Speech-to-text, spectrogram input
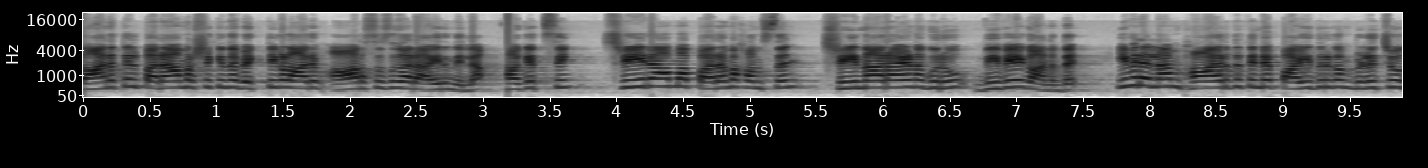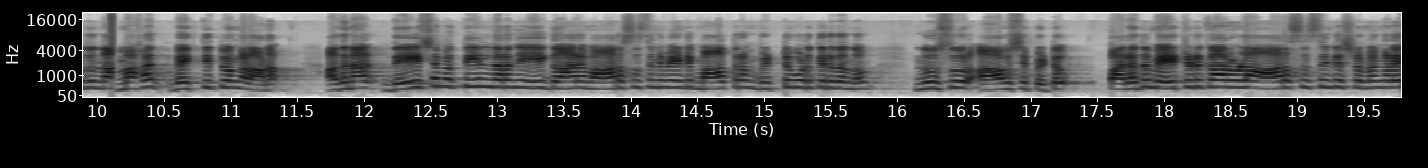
ഗാനത്തിൽ പരാമർശിക്കുന്ന വ്യക്തികൾ ആരും ആർ എസ് എസുകാരായിരുന്നില്ല ഭഗത് സിംഗ് ശ്രീരാമ പരമഹംസൻ ശ്രീനാരായണ ഗുരു വിവേകാനന്ദൻ. ഇവരെല്ലാം ഭാരതത്തിന്റെ പൈതൃകം വിളിച്ചോതുന്ന മഹത് വ്യക്തിത്വങ്ങളാണ്. അതിനാൽ ദേശഭക്തിയിൽ നിറഞ്ഞ ഈ ഗാനം ആർ എസ് എസിന് വേണ്ടി മാത്രം വിട്ടുകൊടുക്കരുതെന്നും നുസൂർ ആവശ്യപ്പെട്ടു. പലതും ഏറ്റെടുക്കാനുള്ള ആർ എസ് എസിന്റെ ശ്രമങ്ങളെ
